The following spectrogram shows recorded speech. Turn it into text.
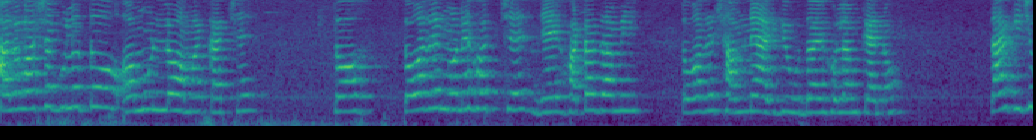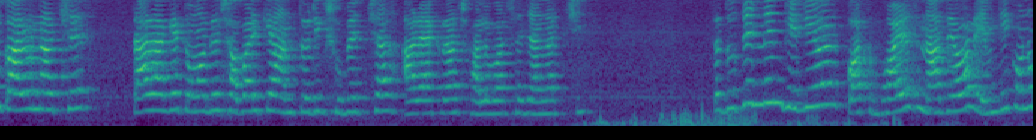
ভালোবাসাগুলো তো অমূল্য আমার কাছে। তো তোমাদের মনে হচ্ছে যে হঠাৎ আমি তোমাদের সামনে আজকে উদয় হলাম কেন? তার কিছু কারণ আছে। তার আগে তোমাদের সবাইকে আন্তরিক শুভেচ্ছা আর একরাশ ভালোবাসা জানাচ্ছি। তো দু তিন দিন ভিডিওর কত ভয়েস না দেওয়ার এমনি কোনো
